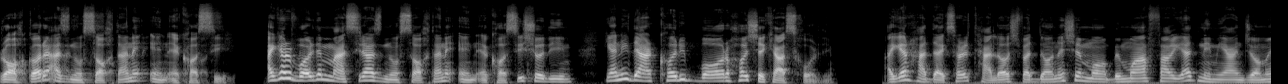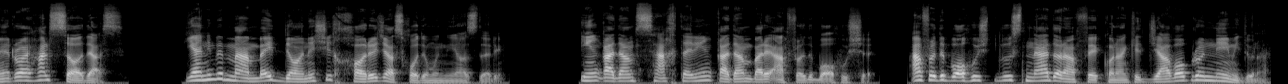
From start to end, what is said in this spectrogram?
راهکار از نو ساختن انعکاسی اگر وارد مسیر از نو ساختن انعکاسی شدیم یعنی در کاری بارها شکست خوردیم. اگر حداکثر تلاش و دانش ما به موفقیت نمی انجامه راه حل ساده است. یعنی به منبع دانشی خارج از خودمون نیاز داریم. این قدم سختترین قدم برای افراد باهوشه. افراد باهوش دوست ندارن فکر کنن که جواب رو نمی‌دونن.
